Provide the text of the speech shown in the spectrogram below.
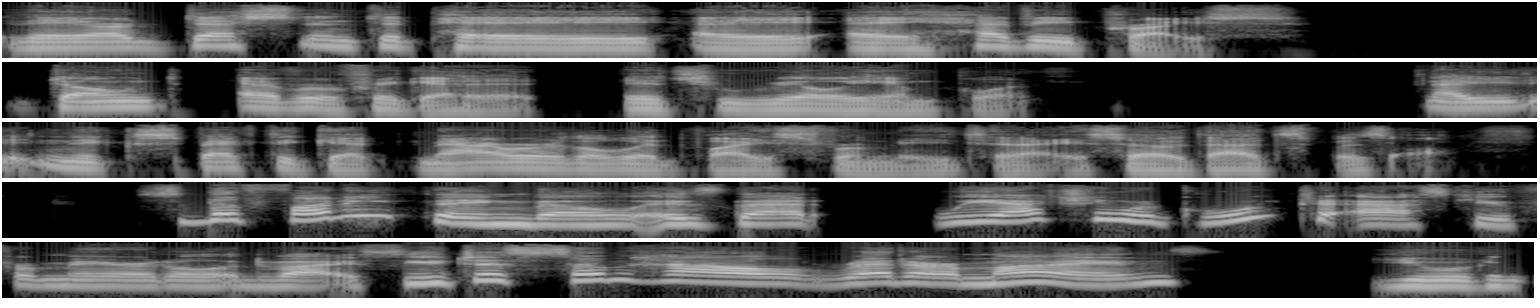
they are destined to pay a, a heavy price. Don't ever forget it. It's really important. Now, you didn't expect to get marital advice from me today, so that's bizarre. So the funny thing, though, is that we actually were going to ask you for marital advice. You just somehow read our minds. You were going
